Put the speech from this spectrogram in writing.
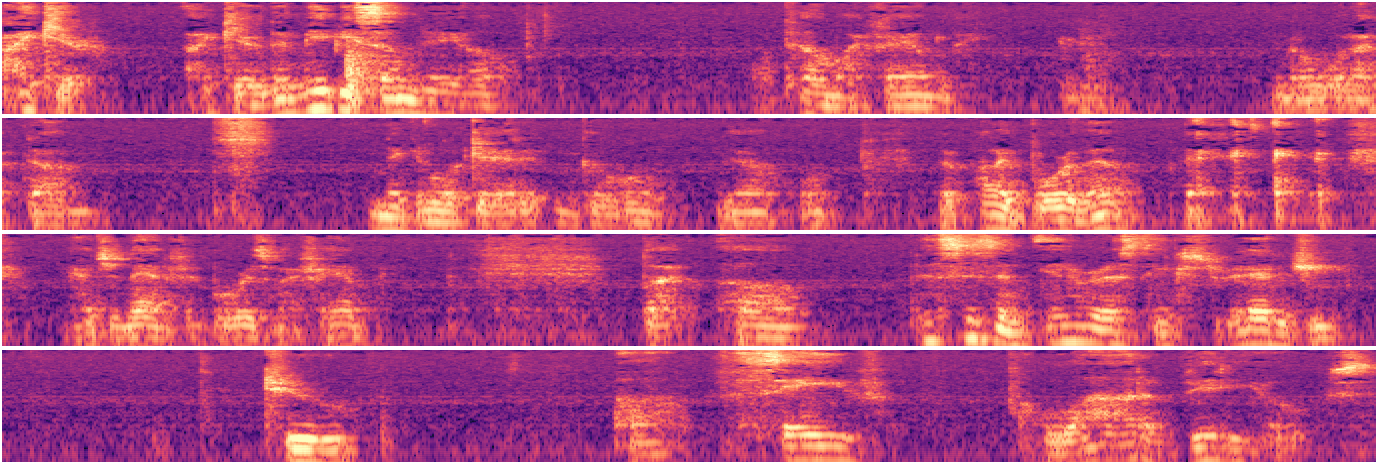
I care. I care. Then maybe someday I'll, I'll tell my family, you know, what I've done. And they can look at it and go, oh, yeah, well, it'll probably bore them. Imagine that if it bores my family. But um, this is an interesting strategy to uh, save a lot of videos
